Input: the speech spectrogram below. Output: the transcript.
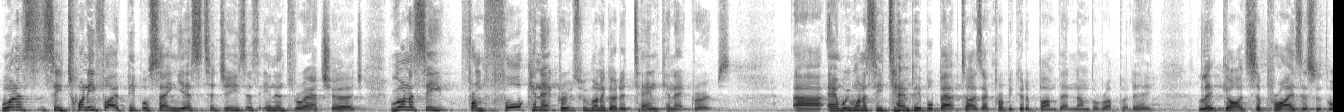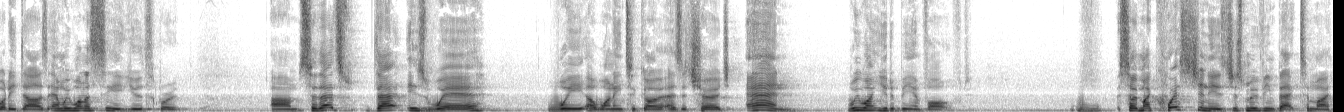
We want to see 25 people saying yes to Jesus in and through our church. We want to see from four connect groups, we want to go to 10 connect groups. Uh, and we want to see 10 people baptized. I probably could have bumped that number up, but hey, let God surprise us with what he does. And we want to see a youth group. Um, so that's, that is where we are wanting to go as a church. And we want you to be involved so my question is just moving back to my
